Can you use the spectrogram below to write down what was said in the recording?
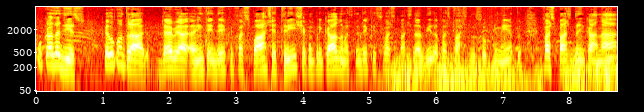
por causa disso. Pelo contrário, deve entender que faz parte, é triste, é complicado, mas entender que isso faz parte da vida, faz parte do sofrimento, faz parte do encarnar.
